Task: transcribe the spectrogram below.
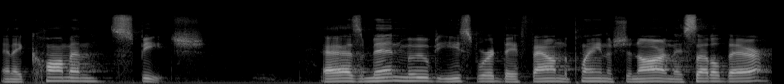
and a common speech. As men moved eastward, they found the plain of Shinar and they settled there.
